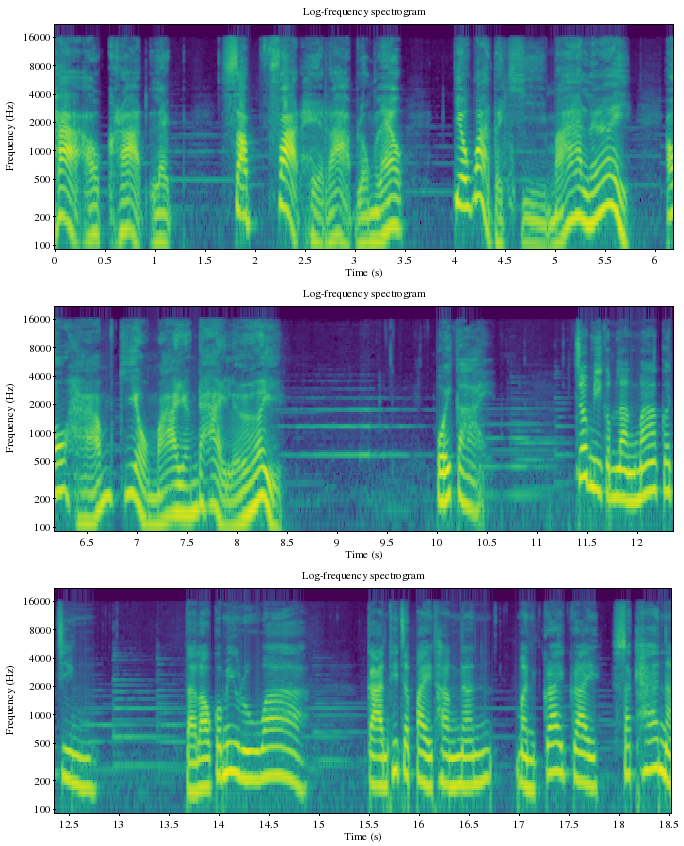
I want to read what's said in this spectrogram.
ข้าเอาคราดเหล็ก สับฟาดให้ราบลงแล้วอย่าว่าแต่ขี่ม้าเลย เอาหามเกี่ยวมายังได้เลยโป้ยกาย เจ้ามีกำลังมากก็จริง แต่เราก็ไม่รู้ว่า การที่จะไปทางนั้น มันใกล้ไกลสักแค่ไหน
